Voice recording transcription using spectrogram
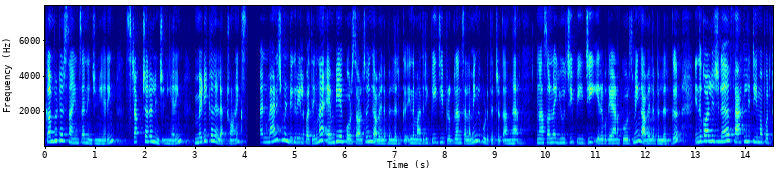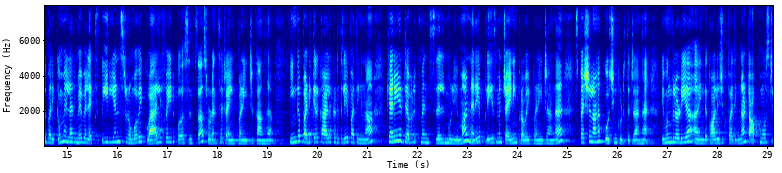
computer science and engineering structural engineering medical electronics and management டிகிரியில் பார்த்தீங்கன்னா எம்பிஏ கோர்ஸ் ஆல்சோ இங்கே அவைலபிள் இருக்குது இந்த மாதிரி பிஜி ப்ரோக்ராம்ஸ் எல்லாமே இங்கே கொடுத்துட்ருக்காங்க. நான் சொன்ன யூஜி பிஜி இரு வகையான கோர்ஸுமே இங்கே அவைலபிள் இருக்குது இந்த காலேஜில் ஃபேக்கல்டி டீமை பொறுத்த வரைக்கும் எல்லாருமே வெல் எக்ஸ்பீரியன்ஸ்டு ரொம்பவே குவாலிஃபைடு பர்சன்ஸ் தான் ஸ்டூடெண்ட்ஸை ட்ரெயின் பண்ணிகிட்ருக்காங்க இங்கே படிக்கிற காலகட்டத்திலே பார்த்தீங்கன்னா கெரியர் டெவலப்மெண்ட் செல் மூலியமாக நிறைய பிளேஸ்மெண்ட் ட்ரைனிங் ப்ரொவைட் பண்ணிடுறாங்க. ஸ்பெஷலான கோச்சிங் கொடுத்துட்றாங்க. இவங்களுடைய இந்த காலேஜுக்கு பார்த்தீங்கன்னா டாப் மோஸ்ட்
